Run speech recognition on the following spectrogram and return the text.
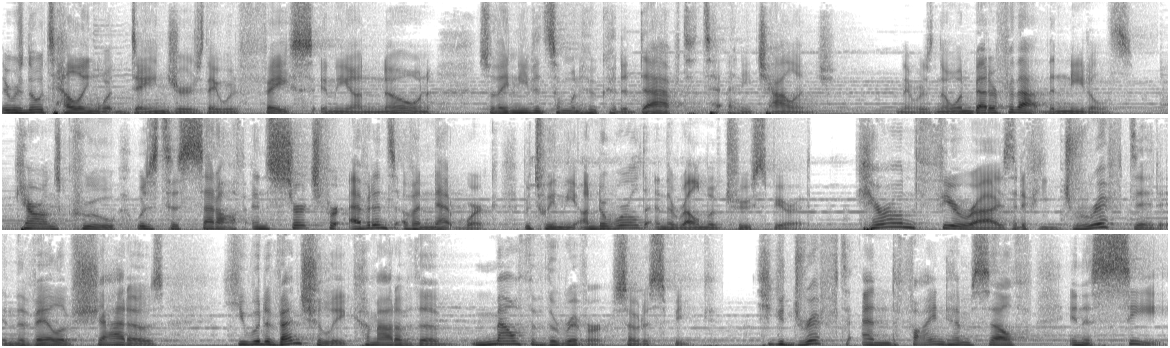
There was no telling what dangers they would face in the unknown, so they needed someone who could adapt to any challenge. And there was no one better for that than Needles. Charon's crew was to set off and search for evidence of a network between the underworld and the realm of true spirit. Charon theorized that if he drifted in the Veil of Shadows, he would eventually come out of the mouth of the river, so to speak. He could drift and find himself in a sea.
